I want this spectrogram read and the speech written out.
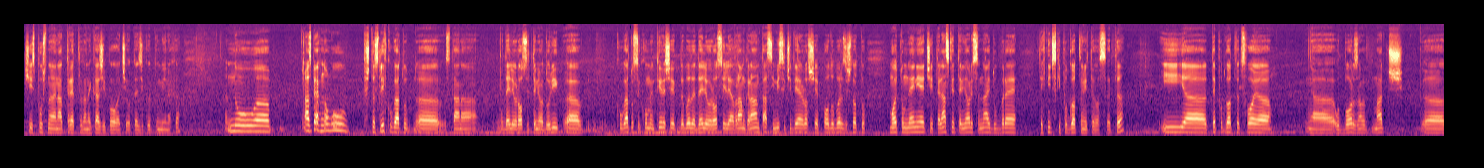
ще изпусна една трета, да не кажа повече от тези, които минаха. Но а, аз бях много щастлив, когато а, стана Делио Роси треньор. Дори а, когато се коментираше да бъде Делио Роси или Аврам Грант, аз си мисля, че Делио Роси ще е по-добър, защото моето мнение е, че италианските треньори са най-добре технически подготвените в света и а, те подготвят своя а, отбор за матч, а,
